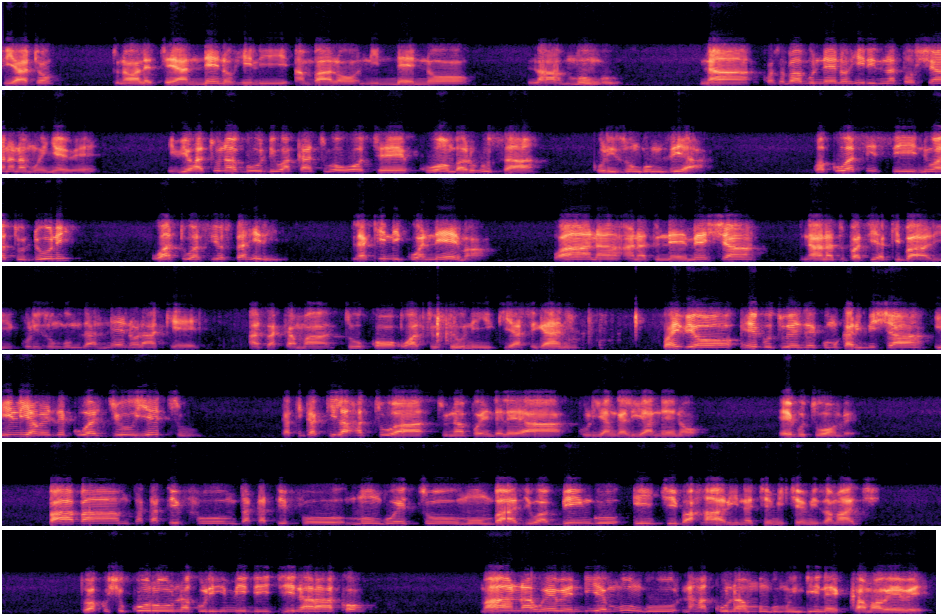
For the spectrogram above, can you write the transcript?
Seattle. Tunawaletea neno hili ambalo ni neno la Mungu. Na kwa sababu neno hili linatoshana na mwenyewe hivyo hatuna budi wakati wowote kuomba ruhusa kulizungumzia. Kwa kuwa sisi ni watu duni watu wasiostahili lakini kwa neema Bwana anatuneemesha na anatupatia kibali kulizungumza neno lake hata kama tuko watu duni kiasi gani. Kwa hivyo hebu tuweze kumkaribisha ili aweze kuwa juu yetu katika kila hatua tunapoendelea kuliangalia neno. Hebu tuombe. Baba mtakatifu mtakatifu Mungu wetu muumbaji wa bingu nchi bahari na chemichemi za maji Twakushukuru na kulihimidi jina lako maana wewe ndiye Mungu na hakuna Mungu mwingine kama wewe.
